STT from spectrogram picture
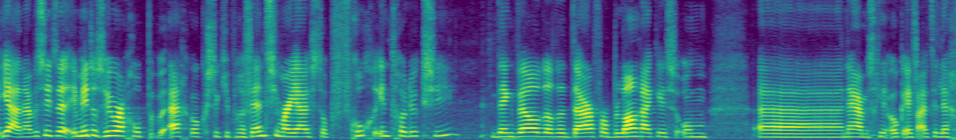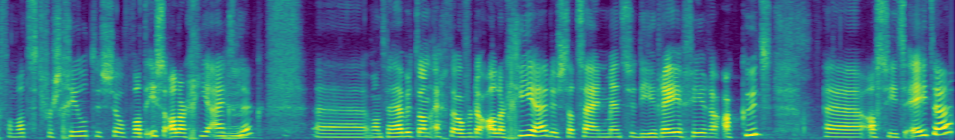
ja, nou, we zitten inmiddels heel erg op eigenlijk ook een stukje preventie, maar juist op vroeg introductie. Ik denk wel dat het daarvoor belangrijk is om uh, nou ja, misschien ook even uit te leggen van wat is het verschil tussen, of wat is allergie eigenlijk? Mm -hmm. uh, want we hebben het dan echt over de allergieën. Dus dat zijn mensen die reageren acuut uh, als ze iets eten.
